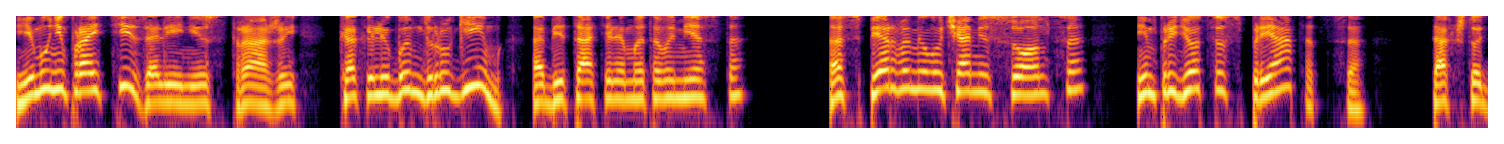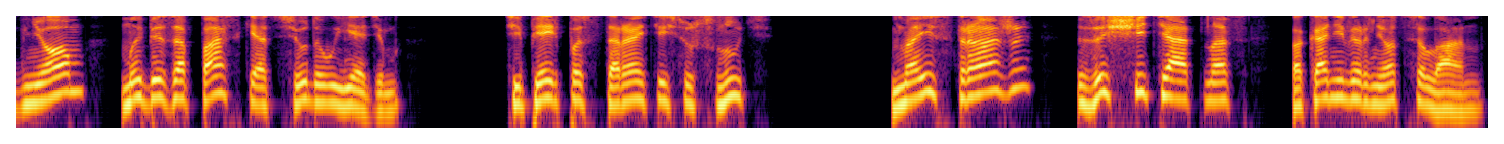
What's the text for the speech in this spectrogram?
«Ему не пройти за линию стражей, как и любым другим обитателям этого места. А с первыми лучами солнца им придется спрятаться, так что днем мы без опаски отсюда уедем. Теперь постарайтесь уснуть. Мои стражи защитят нас, пока не вернется Лан.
